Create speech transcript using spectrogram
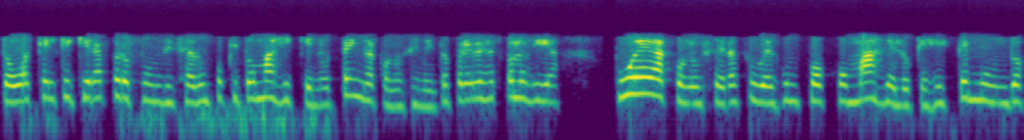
todo aquel que quiera profundizar un poquito más y que no tenga conocimiento previo de astrología pueda conocer a su vez un poco más de lo que es este mundo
